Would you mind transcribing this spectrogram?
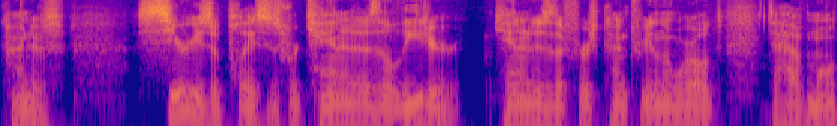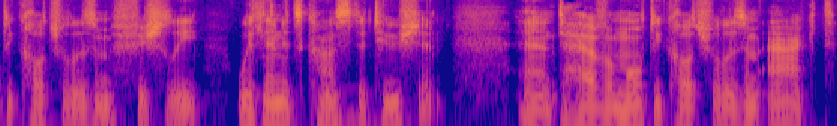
kind of series of places where Canada is a leader Canada is the first country in the world to have multiculturalism officially within its constitution and to have a multiculturalism act.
